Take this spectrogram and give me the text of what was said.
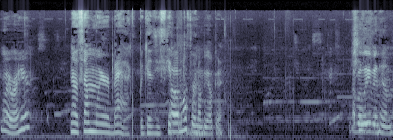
Where, right here? No, somewhere back because you skipped. Uh, my friend will be okay. I believe in him.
